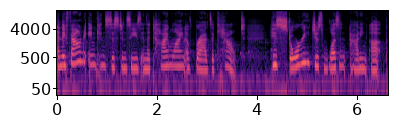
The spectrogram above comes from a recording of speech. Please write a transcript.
and they found inconsistencies in the timeline of Brad's account. His story just wasn't adding up.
